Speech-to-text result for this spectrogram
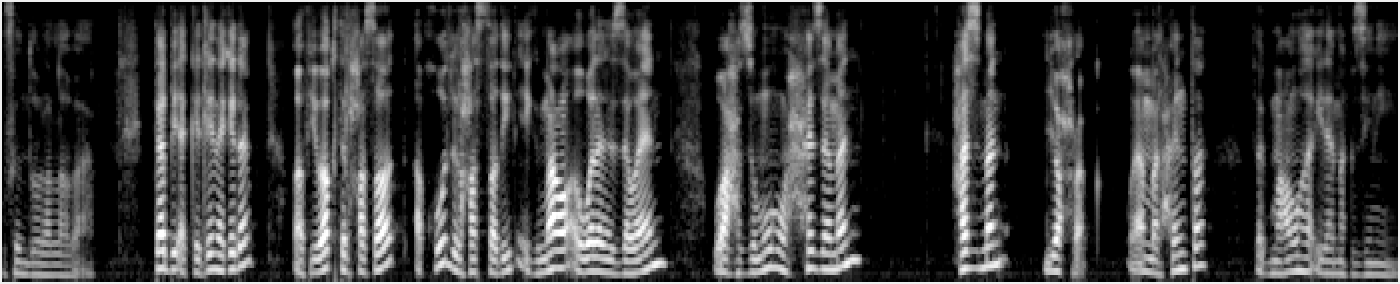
وفين دور الله بقى؟ ده بيأكد لنا كده. وفي وقت الحصاد أقول للحصادين اجمعوا أولا الزوان واحزموه حزما حزما ليحرق وأما الحنطة فاجمعوها إلى مخزني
